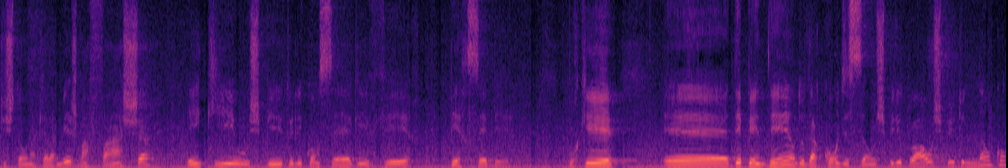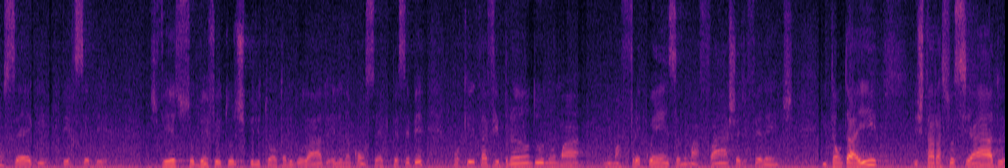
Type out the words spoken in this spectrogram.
que estão naquela mesma faixa em que o espírito ele consegue ver, perceber. Porque é, dependendo da condição espiritual, o espírito não consegue perceber. Vezes o seu benfeitor espiritual está ali do lado, ele não consegue perceber porque ele está vibrando numa, numa frequência, numa faixa diferente. Então daí estar associado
